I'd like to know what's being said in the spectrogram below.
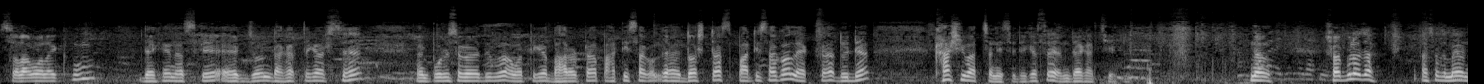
আসসালামু আলাইকুম। দেখেন আজকে একজন ঢাকার থেকে আসছে। আমি পরিচয় করে দেবো, আমার থেকে বারোটা পাটি ছাগল দশটা পাটি ছাগল, একটা, দুইটা খাসি বাচ্চা নিচ্ছে ঠিক আছে? আমি দেখাচ্ছি। না, সবগুলো যা আচ্ছা আচ্ছা ম্যাম।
